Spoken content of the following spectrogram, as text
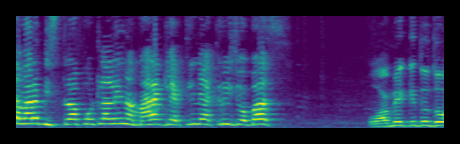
તમારા બિસ્તરા પોટલા લઈને અમારા ઘેરથી નીકળી જો બસ. અમે કીધું જો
